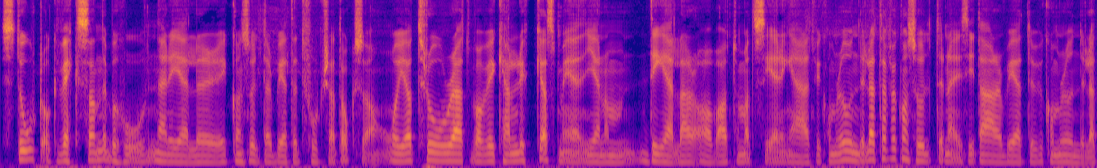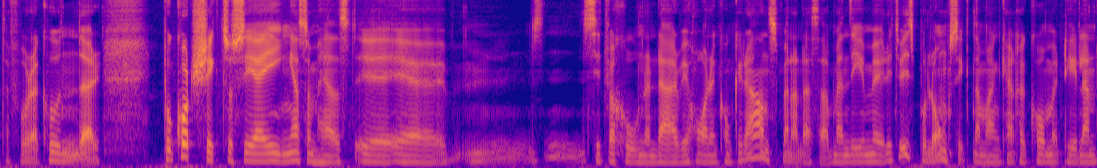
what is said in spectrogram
stort och växande behov när det gäller konsultarbetet fortsatt också. Och jag tror att vad vi kan lyckas med genom delar av automatisering är att vi kommer att underlätta för konsulterna i sitt arbete, vi kommer att underlätta för våra kunder på kort sikt så ser jag inga som helst eh, eh, situationer där vi har en konkurrens mellan dessa. Men det är möjligtvis på lång sikt när man kanske kommer till en,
